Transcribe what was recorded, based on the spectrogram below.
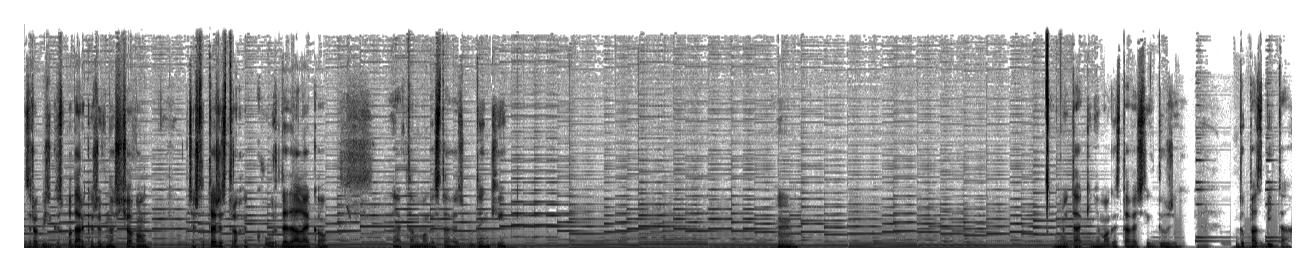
zrobić gospodarkę żywnościową. Chociaż to też jest trochę kurde daleko. Jak tam mogę stawiać budynki? Hmm. No i tak, nie mogę stawiać tych dużych. Dupa zbita.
